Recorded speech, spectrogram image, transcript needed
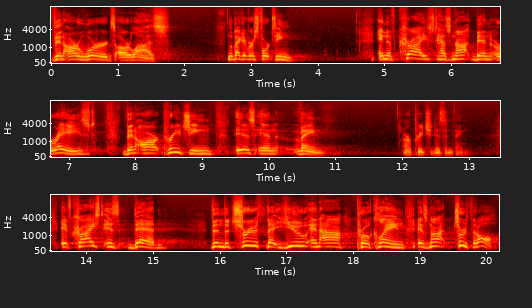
then our words are lies. Look back at verse 14. And if Christ has not been raised, then our preaching is in vain. Our preaching is in vain. If Christ is dead, then the truth that you and I proclaim is not truth at all.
